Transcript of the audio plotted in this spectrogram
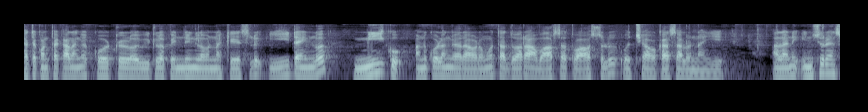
గత కొంతకాలంగా కోర్టుల్లో వీటిలో పెండింగ్లో ఉన్న కేసులు ఈ టైంలో మీకు అనుకూలంగా రావడము తద్వారా ఆ వారసత్వ ఆస్తులు వచ్చే అవకాశాలు ఉన్నాయి అలానే ఇన్సూరెన్స్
